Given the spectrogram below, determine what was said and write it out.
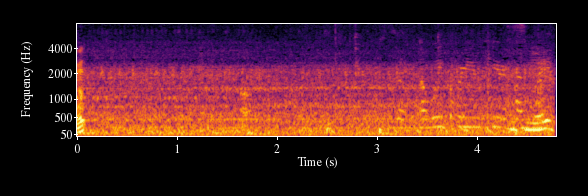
Nope. I'll wait for you here. He's honey. waiting.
